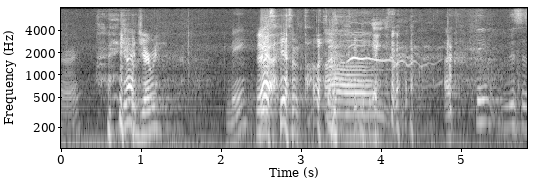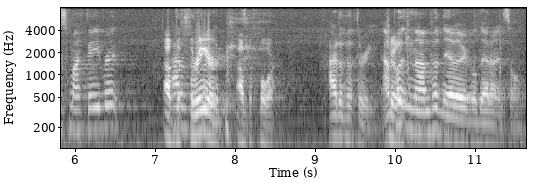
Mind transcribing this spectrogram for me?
All right. yeah, Jeremy. Me? Yeah. He hasn't thought of that. Um, I think this is my favorite of the of the three or of the four? out of the three. I'm Trilogy. putting I'm putting the other Evil Dead on its own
